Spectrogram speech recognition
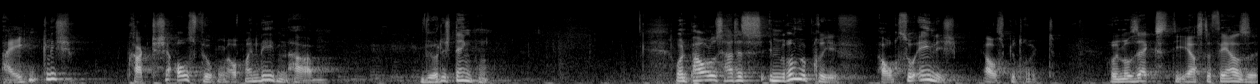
eigentlich praktische Auswirkungen auf mein Leben haben, würde ich denken. Und Paulus hat es im Römerbrief auch so ähnlich ausgedrückt. Römer 6, die erste Verse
